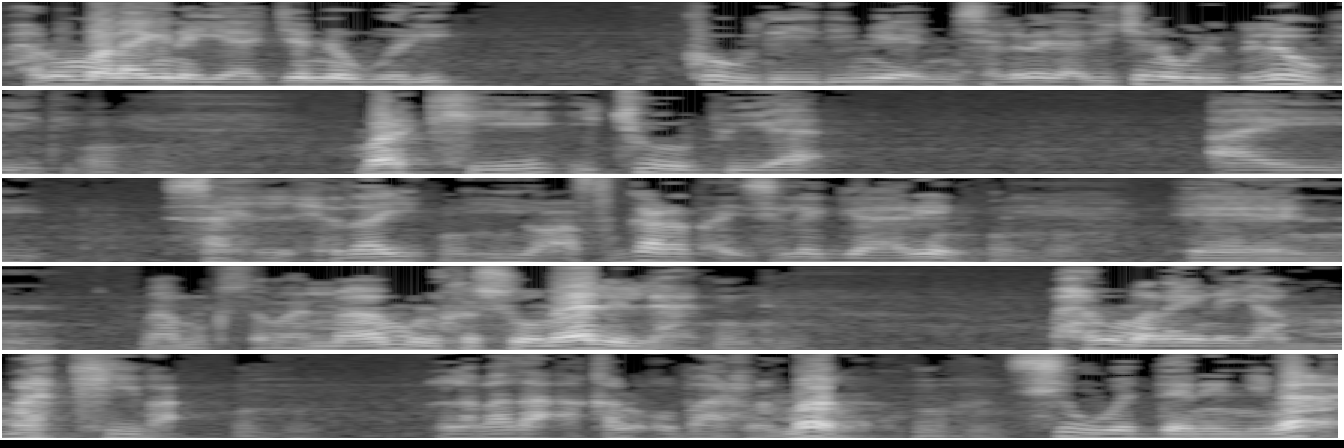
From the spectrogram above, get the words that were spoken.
Waxaan u malaynayaa janawari kowdeydii miyaed mise labada adu janawari bilowgeedii markii etoobiya ay saxiixday iyo afgarad ay isla gaareen maamulka somalilan waxaan u malaynayaa markiiba labada aqal oo baarlamaanku si wadaninimo ah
